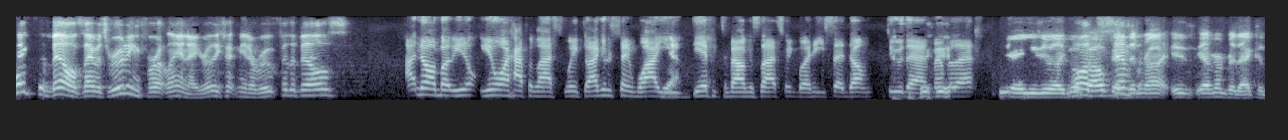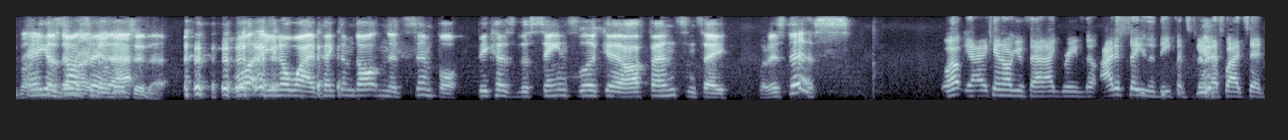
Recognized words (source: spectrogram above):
picked the Bills. I was rooting for Atlanta. You really expect me to root for the Bills? I know, but you know, you know what happened last week. I can understand why you Yeah. did pick the Falcons last week, but he said, "Don't do that." Remember that? Yeah, you like well, Well, Falcons simple. and Ron. Is, yeah, I remember that because he goes, "Don't say that." Don't say that. well, and you know why I picked him, Dalton? It's simple because the Saints look at offense and say, "What is this?" Well, yeah, I can't argue with that. I agree. with that. I just say the defense game. That's why I said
